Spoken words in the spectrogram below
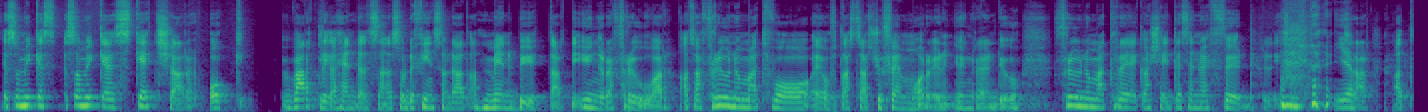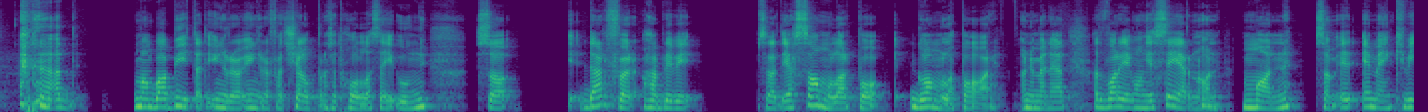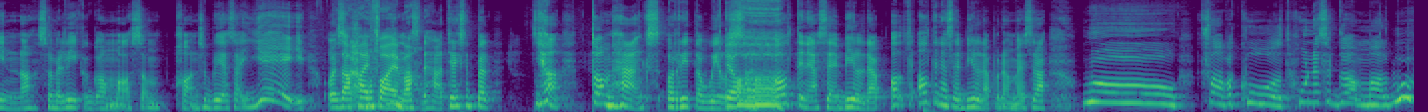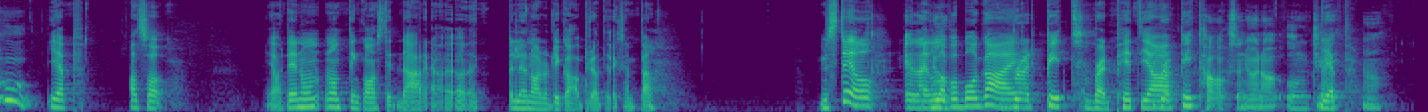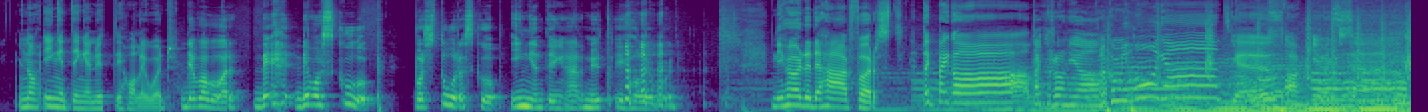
så mycket, så mycket sketcher och verkliga händelser som det finns som det att, att män byter till yngre fruar. Alltså fru nummer två är oftast 25 år yngre än du. Fru nummer tre kanske inte ens ännu är född. Liksom. yep. att, att man bara byter till yngre och yngre för att själv på något sätt hålla sig ung. Så därför har jag blivit så att jag samlar på gamla par. Och nu menar jag att, att varje gång jag ser någon man som är, är med en kvinna som är lika gammal som han så blir jag så här yay! Och så, så high five det här. Till exempel ja, Tom Hanks och Rita Wilson. Ja. Alltid när jag ser bilder, alltid, alltid när jag ser bilder på dem är jag sådär wow, fan vad coolt, hon är så gammal, woho! Japp, alltså ja, det är nog någonting konstigt där. Leonardo DiCaprio till exempel. Men still, eller en lovable guy. Brad Pitt. Brad Pitt, ja. Brad Pitt har också nu en ung tjej. Yep. Ja. No, ingenting är nytt i Hollywood. Det var vår, det, det var scoop. Vår stora scoop. Ingenting är nytt i Hollywood. Ni hörde det här först. Tack Pekka! Tack Ronja! Och kom ihåg att go fuck yourself.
